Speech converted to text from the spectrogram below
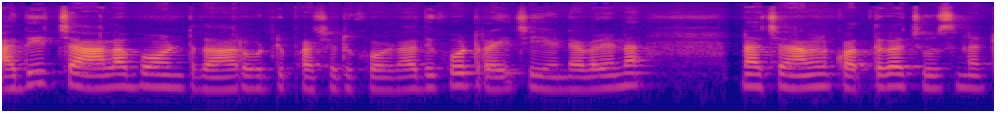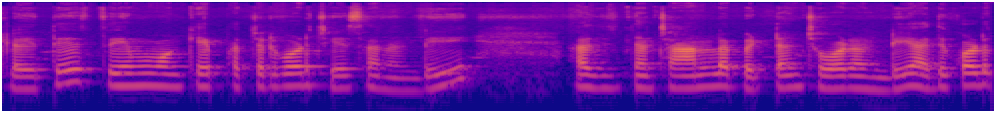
అది చాలా బాగుంటుంది. ఆ రొట్టి పచ్చడి కూడా. అది కూడా ట్రై చేయండి. ఎవరైనా నా ఛానల్ కొత్తగా చూసినట్లయితే సేమ్ వంకాయ పచ్చడి కూడా చేశానండి. అది నా ఛానల్లో పెట్టాను చూడండి. అది కూడా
